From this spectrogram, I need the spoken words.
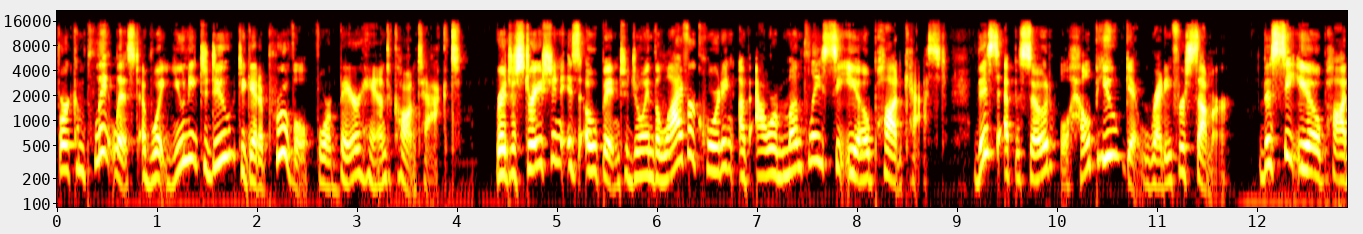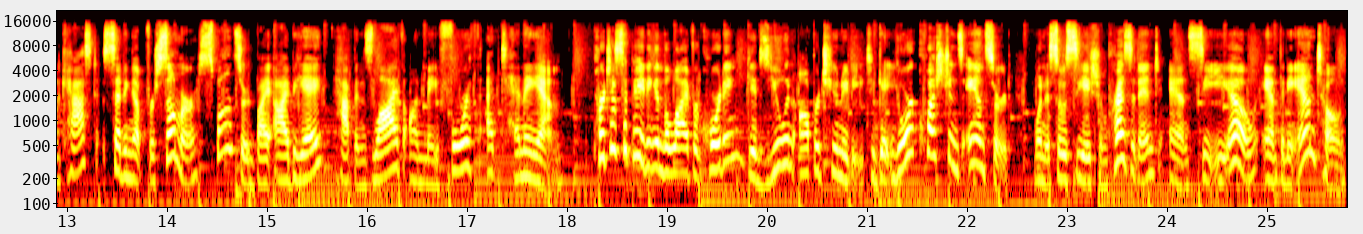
for a complete list of what you need to do to get approval for bare hand contact. Registration is open to join the live recording of our monthly CEO podcast. This episode will help you get ready for summer. The CEO podcast, Setting Up for Summer, sponsored by IBA, happens live on May 4th at 10 a.m. Participating in the live recording gives you an opportunity to get your questions answered when Association President and CEO Anthony Anton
